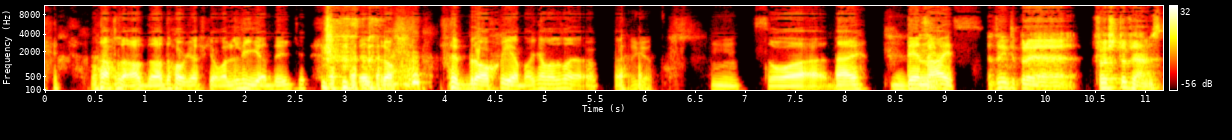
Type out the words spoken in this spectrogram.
Alla andra dagar ska jag vara ledig. Det är ett bra, ett bra schema kan man säga. Mm. Så eh, nej, det är nice. Jag tänkte på det först och främst.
